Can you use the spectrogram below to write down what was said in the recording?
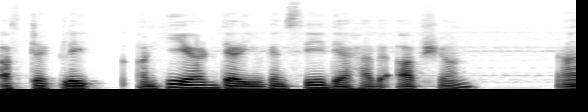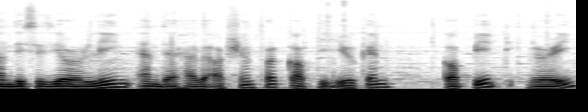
after click on here there you can see they have an option. And this is your link and they have an option for copy. You can copy it very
